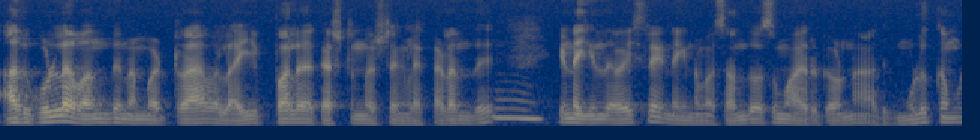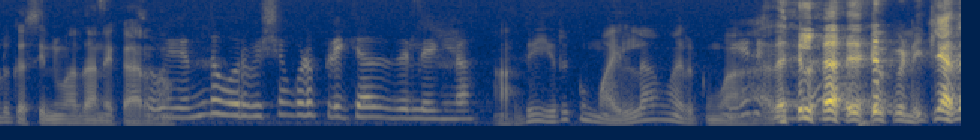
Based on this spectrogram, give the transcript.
அதுக்குள்ளே வந்து நம்ம ட்ராவல் ஆகி பல கஷ்ட நஷ்டங்களை கடந்து ம். இன்னைக்கு இந்த வயசில் இன்னைக்கு நம்ம சந்தோஷமாக இருக்கோம்னா அதுக்கு முழுக்க முழுக்க சினிமா தானே காரணம் எந்த ஒரு விஷயம் கூட பிடிக்காதது இல்லைங்களா அது இருக்குமா இல்லாமல் இருக்குமா இருக்கு. அதில் பிடிக்காத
